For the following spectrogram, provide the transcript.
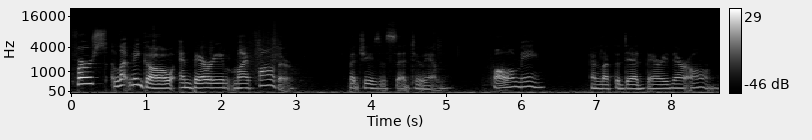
first let me go and bury my father. But Jesus said to him, Follow me, and let the dead bury their own.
